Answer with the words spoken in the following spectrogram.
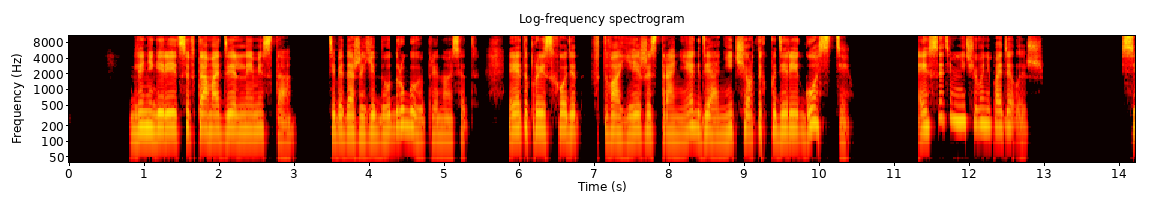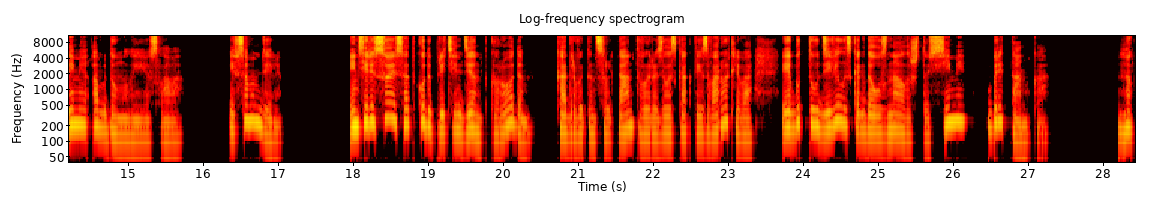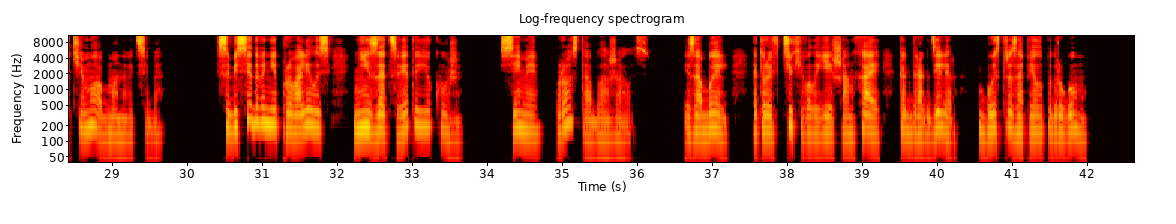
Для нигерийцев там отдельные места, Тебе даже еду другую приносят. И это происходит в твоей же стране, где они, черт их подери, гости. И с этим ничего не поделаешь. Семи обдумала ее слова. И в самом деле, интересуясь, откуда претендентка родом, кадровый консультант выразилась как-то изворотливо и будто удивилась, когда узнала, что Сими — британка. Но к чему обманывать себя? Собеседование провалилось не из-за цвета ее кожи. Сими просто облажалась. Изабель, которая втюхивала ей Шанхай как драгдилер, быстро запела по-другому.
